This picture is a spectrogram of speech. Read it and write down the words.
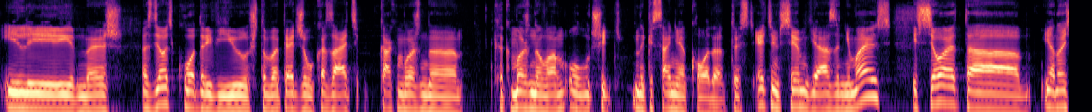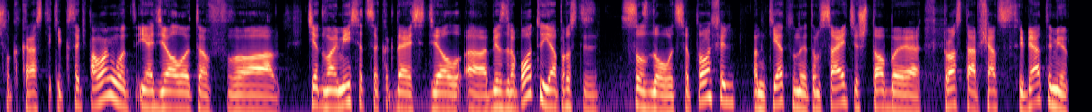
или, знаешь, сделать код-ревью, чтобы, опять же, указать, как можно как можно вам улучшить написание кода. То есть этим всем я занимаюсь, и все это я начал как раз-таки... Кстати, по-моему, вот я делал это в uh, те два месяца, когда я сидел uh, без работы, я просто создал вот себе профиль, анкету на этом сайте, чтобы просто общаться с ребятами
